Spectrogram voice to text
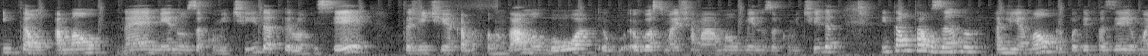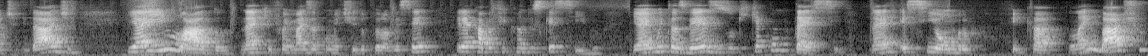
então a mão né, menos acometida pelo AVC, a gente acaba falando ah, mão boa, eu, eu gosto mais de chamar a mão menos acometida, então tá usando ali a mão para poder fazer uma atividade e aí o lado, né, que foi mais acometido pelo AVC, ele acaba ficando esquecido. E aí muitas vezes o que, que acontece, né? Esse ombro fica lá embaixo,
